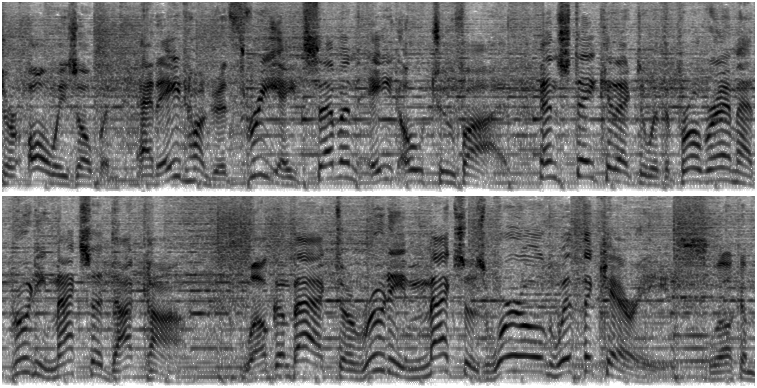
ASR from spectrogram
lines are always open at 800 387 8025. And stay connected with the program at rudymaxa.com. Welcome back to Rudy Maxa's World with the Careys. Welcome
